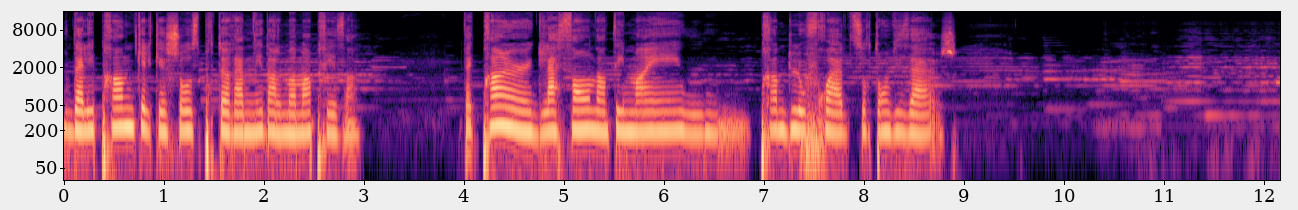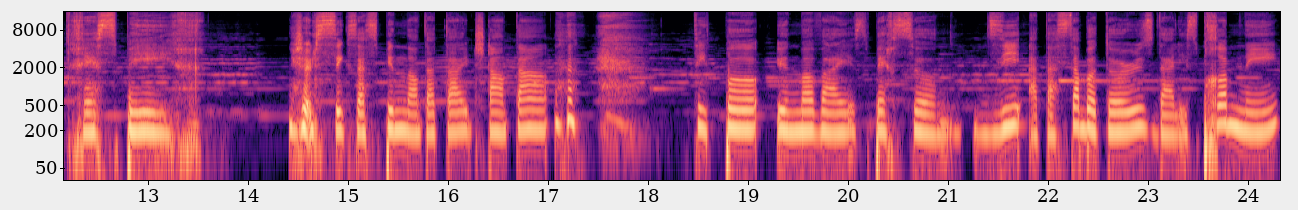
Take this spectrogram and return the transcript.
ou d'aller prendre quelque chose pour te ramener dans le moment présent. Fait que prends un glaçon dans tes mains ou prends de l'eau froide sur ton visage. Respire. Je le sais que ça spinne dans ta tête, je t'entends. T'es pas une mauvaise personne. Dis à ta saboteuse d'aller se promener.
